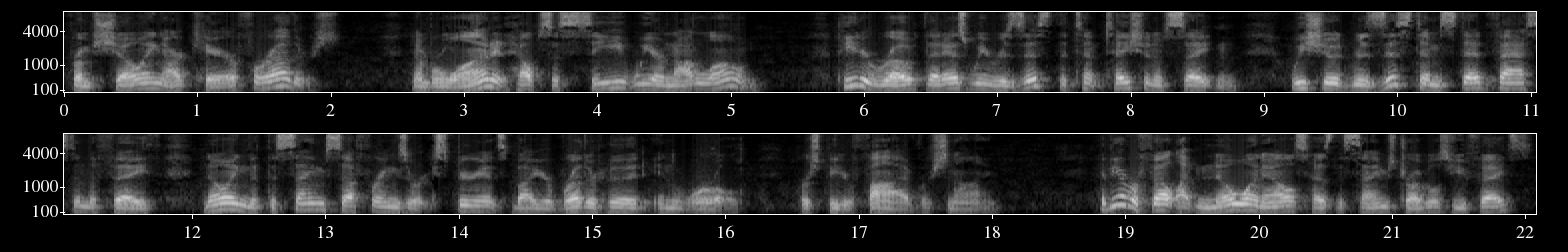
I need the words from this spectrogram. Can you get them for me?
from showing our care for others. Number one, it helps us see we are not alone. Peter wrote that as we resist the temptation of Satan, we should resist him steadfast in the faith, knowing that the same sufferings are experienced by your brotherhood in the world. 1 Peter 5, verse 9. Have you ever felt like no one else has the same struggles you face?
